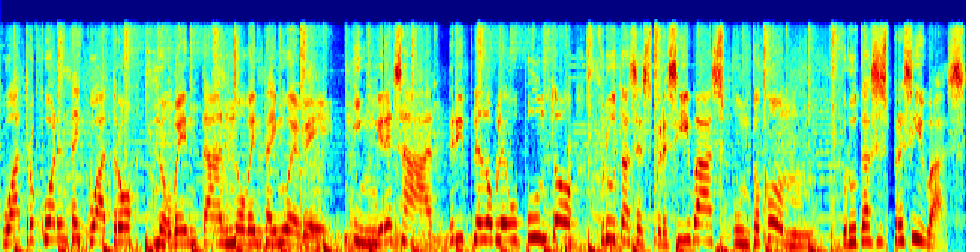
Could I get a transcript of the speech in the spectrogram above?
444-9099. Ingresa a www.frutasexpresivas.com. Frutas expresivas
